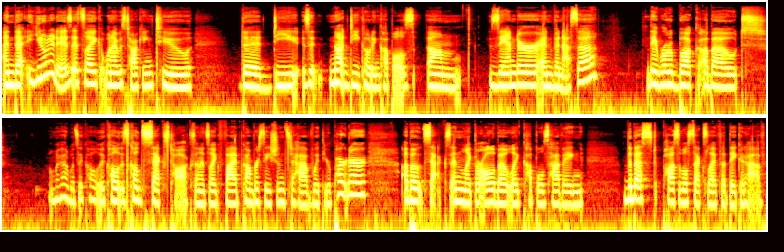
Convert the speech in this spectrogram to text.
And that, you know what it is? It's like when I was talking to the D, is it not decoding couples? Um, Xander and Vanessa, they wrote a book about oh my god, what's it called? It called it's called Sex Talks and it's like five conversations to have with your partner about sex and like they're all about like couples having the best possible sex life that they could have.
